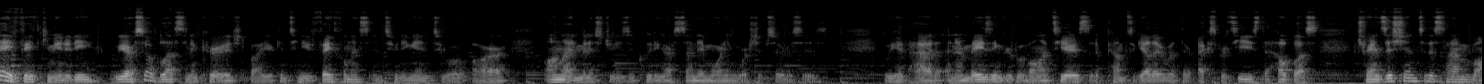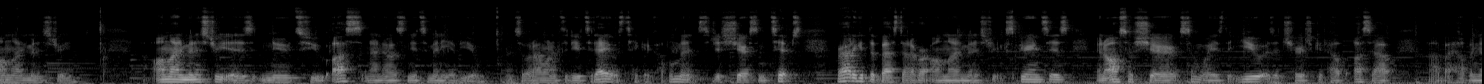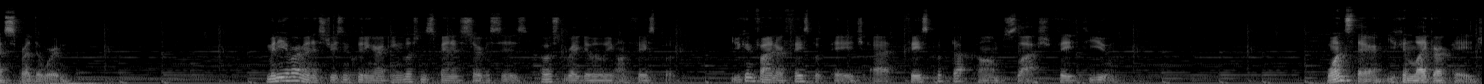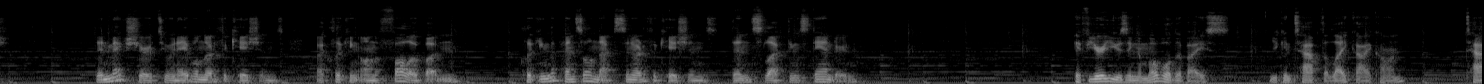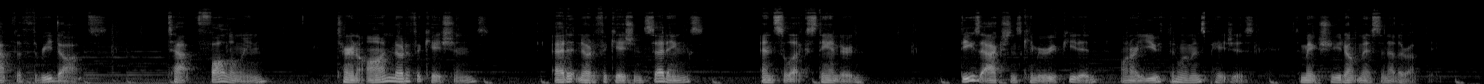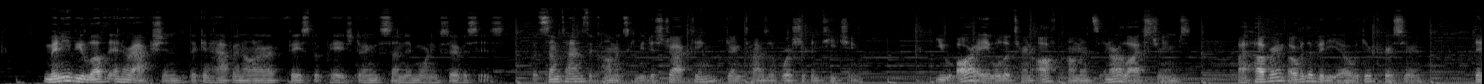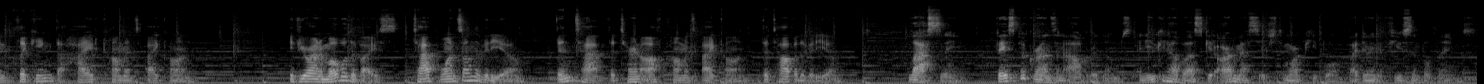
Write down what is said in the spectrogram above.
Hey, Faith Community. We are so blessed and encouraged by your continued faithfulness in tuning in to our online ministries, including our Sunday morning worship services. We have had an amazing group of volunteers that have come together with their expertise to help us transition to this time of online ministry. Online ministry is new to us, and I know it's new to many of you. And so, what I wanted to do today was take a couple minutes to just share some tips for how to get the best out of our online ministry experiences, and also share some ways that you as a church could help us out uh, by helping us spread the word. Many of our ministries, including our English and Spanish services, post regularly on Facebook. You can find our Facebook page at facebook.com slash faithtoyou. Once there, you can like our page. Then make sure to enable notifications by clicking on the Follow button, clicking the pencil next to Notifications, then selecting Standard. If you're using a mobile device, you can tap the like icon, tap the three dots, tap Following, turn on Notifications, edit notification settings, and select Standard. These actions can be repeated on our youth and women's pages to make sure you don't miss another update. Many of you love the interaction that can happen on our Facebook page during the Sunday morning services, but sometimes the comments can be distracting during times of worship and teaching. You are able to turn off comments in our live streams by hovering over the video with your cursor, then clicking the Hide Comments icon. If you're on a mobile device, tap once on the video, then tap the Turn Off Comments icon at the top of the video. Lastly, Facebook runs on algorithms, and you can help us get our message to more people by doing a few simple things.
